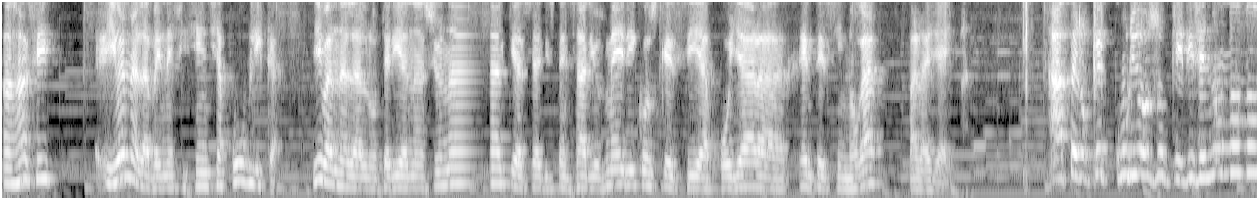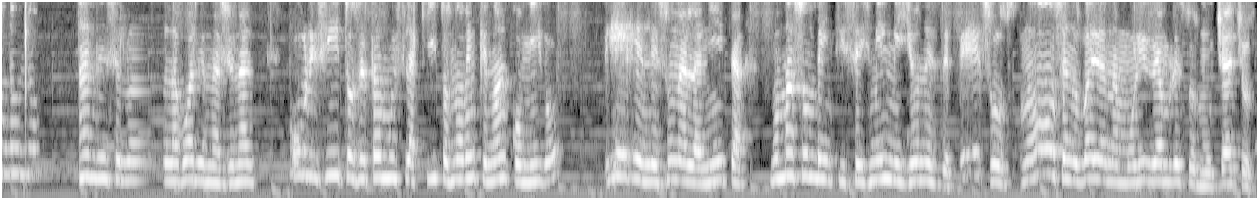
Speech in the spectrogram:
Ajá, sí. Iban a la beneficencia pública. Iban a la Lotería Nacional, que hacía dispensarios médicos, que si apoyara a gente sin hogar, para allá iba. Ah, pero qué curioso que dicen, no, no, no, no, no, mándenselo a la Guardia Nacional. Pobrecitos, están muy flaquitos, ¿no ven que no han comido? Déjenles una lanita, nomás son 26 mil millones de pesos, no se nos vayan a morir de hambre estos muchachos.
